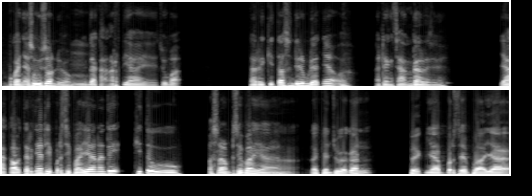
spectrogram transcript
bukannya suzon yo Mm. kita gak ngerti aja cuma dari kita sendiri melihatnya oh ada yang janggal sih ya khawatirnya di persibaya nanti gitu pas lawan persibaya Nah, lagian juga kan backnya Persebaya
